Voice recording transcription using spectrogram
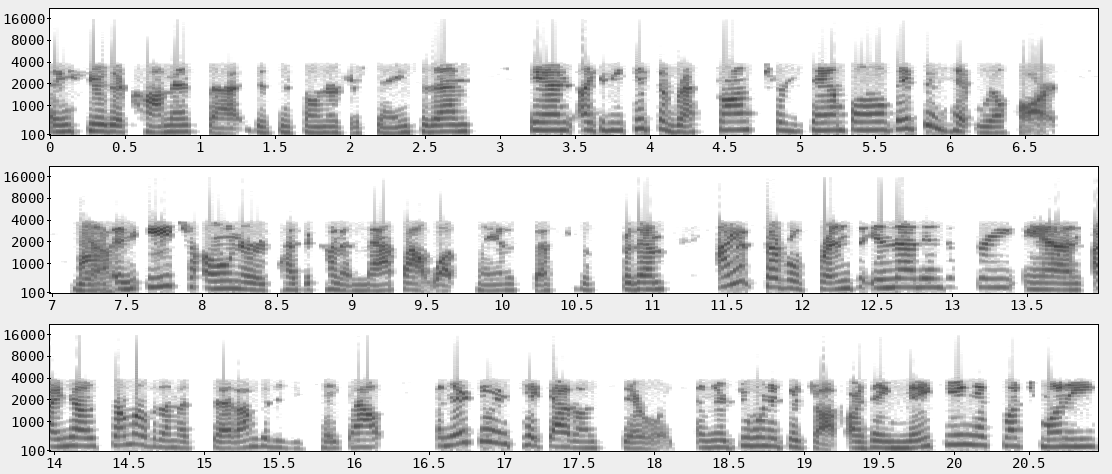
and hear their comments that business owners are saying to them. And like if you take the restaurants, for example, they've been hit real hard. Um, yeah. Um, and each owner has had to kind of map out what plan is best for, for them. I have several friends in that industry, and I know some of them have said, I'm going to do takeout. And they're doing takeout on steroids, and they're doing a good job. Are they making as much money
